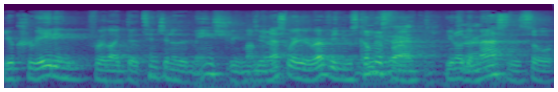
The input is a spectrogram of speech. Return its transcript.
You're creating for like the attention of the mainstream. I mean, Yeah. that's where your revenue is coming Exactly. from. You know, the masses. So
